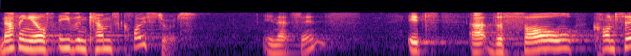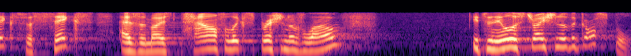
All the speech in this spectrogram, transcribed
Nothing else even comes close to it in that sense. It's uh, the sole context for sex as the most powerful expression of love. It's an illustration of the gospel.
